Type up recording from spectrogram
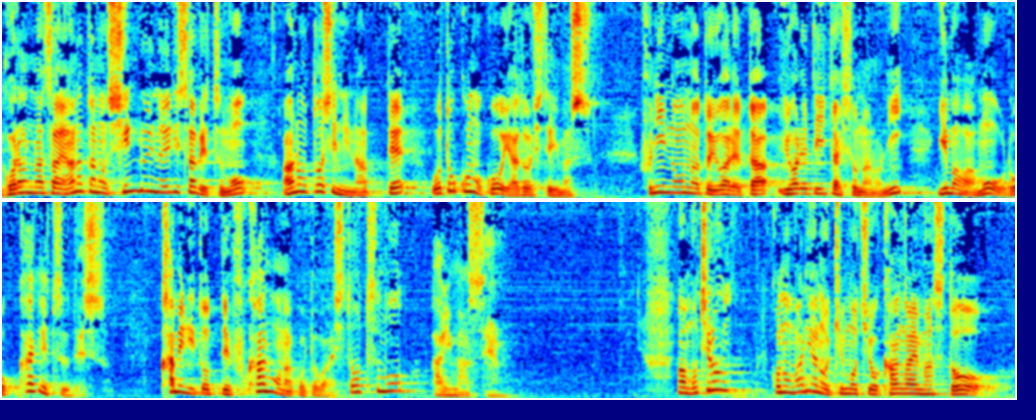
ご覧なさい。あなたの親類のエリザベツもあの年になって男の子を宿しています。不妊の女と言われた言われていた人なのに今はもう6ヶ月です。神にとって不可能なことは一つもありません、まあ、もちろんこのマリアの気持ちを考えますと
